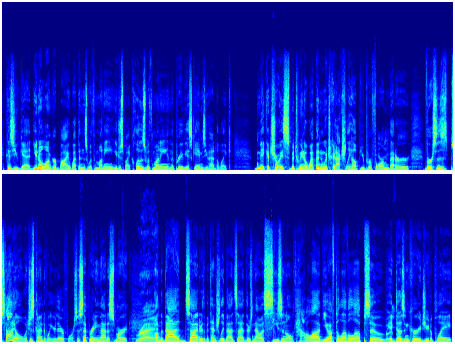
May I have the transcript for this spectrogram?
because you get you no longer buy weapons with money. You just buy clothes with money. In the previous games, you had to like make a choice between a weapon which could actually help you perform better versus style, which is kind of what you're there for. So separating that is smart. Right. On the bad side or the potentially bad side, there's now a seasonal catalog you have to level up. So it does encourage you to play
